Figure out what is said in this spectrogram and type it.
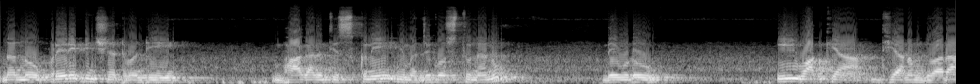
నన్ను ప్రేరేపించినటువంటి భాగాన్ని తీసుకుని మీ మధ్యకు వస్తున్నాను. దేవుడు ఈ వాక్య ధ్యానం ద్వారా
